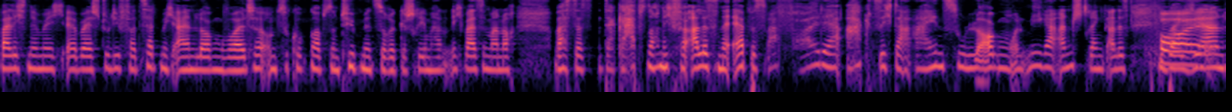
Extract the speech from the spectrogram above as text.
weil ich nämlich äh, bei StudiVZ mich einloggen wollte, um zu gucken, ob so ein Typ mir zurückgeschrieben hat. Und ich weiß immer noch, was das, da gab es noch nicht für alles eine App. Es war voll der Akt, sich da einzuloggen und mega anstrengend alles. Voll. Die Barrieren,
